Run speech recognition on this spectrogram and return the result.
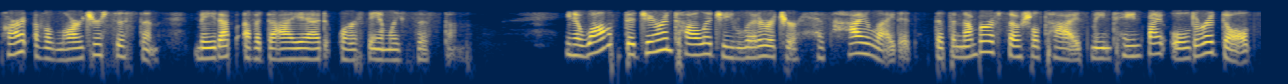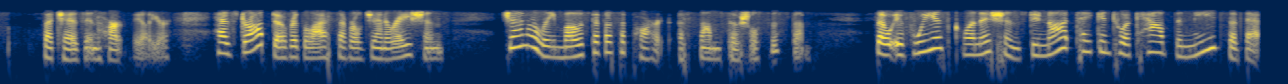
part of a larger system made up of a dyad or a family system. You know, while the gerontology literature has highlighted that the number of social ties maintained by older adults, such as in heart failure, has dropped over the last several generations, generally most of us are part of some social system. So, if we as clinicians do not take into account the needs of that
